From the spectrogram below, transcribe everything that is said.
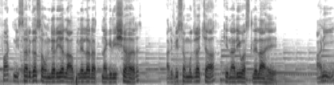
अफाट निसर्ग सौंदर्य लाभलेलं रत्नागिरी शहर अरबी समुद्राच्या किनारी वसलेलं आहे. आणि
